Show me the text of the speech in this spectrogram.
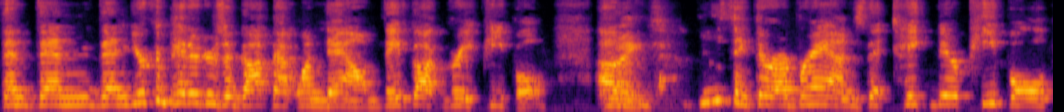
then then then your competitors have got that one down. They've got great people. Um, right. I do think there are brands that take their people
